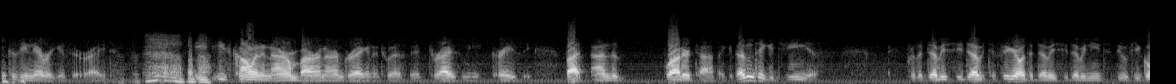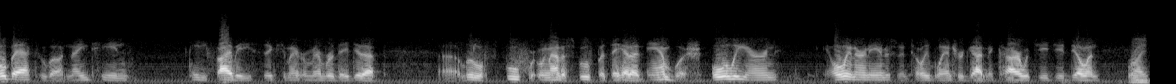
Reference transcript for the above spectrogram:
Because he never gets it right. he, he's calling an arm bar an arm drag and a twist, it drives me crazy. But on the broader topic, it doesn't take a genius for the WCW to figure out what the WCW needs to do. If you go back to about 1985, 86, you might remember they did a, a little spoof, well, not a spoof, but they had an ambush. Ole Arn, Ole and Arn Anderson and Tully Blanchard got in a car with J.J. Dillon, Right.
